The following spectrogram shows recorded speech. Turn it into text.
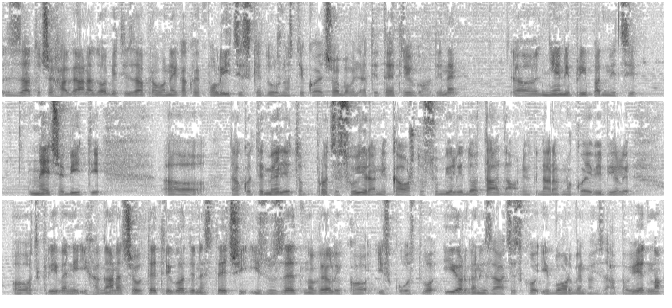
zato će Hagana dobiti zapravo nekakve policijske dužnosti koje će obavljati te tri godine. E, njeni pripadnici neće biti e, tako temeljito procesuirani kao što su bili do tada, oni naravno koji bi bili otkriveni i Hagana će u te tri godine steći izuzetno veliko iskustvo i organizacijsko i borbeno i zapovjedno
